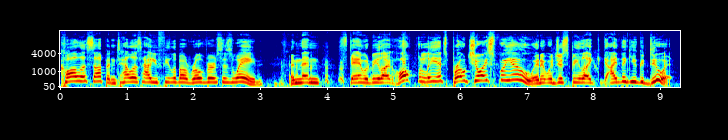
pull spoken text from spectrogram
Call us up and tell us how you feel about Roe versus Wade. And then Stan would be like, hopefully it's pro-choice for you, and it would just be like, I think you could do it.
